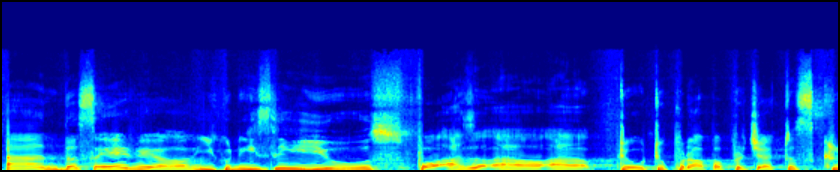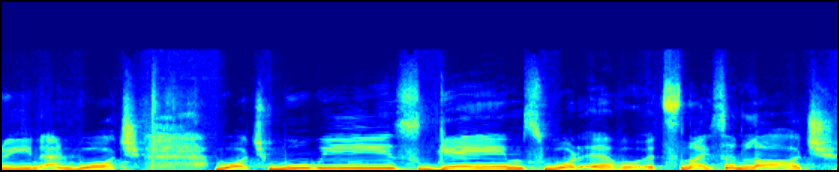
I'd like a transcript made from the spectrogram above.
And this area you could easily use for as a, uh, uh, to, to put up a projector screen and watch, watch movies, games, whatever. It's nice and large.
